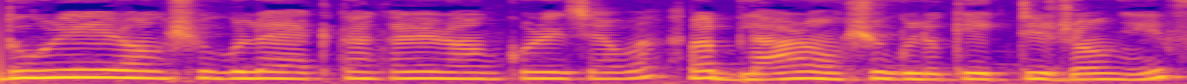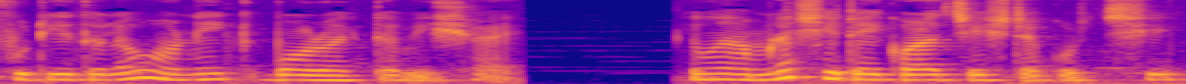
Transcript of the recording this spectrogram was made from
দূরের অংশগুলো এক নাগারে রং করে যাওয়া বা ব্লার অংশগুলোকে একটি রঙে ফুটিয়ে তোলা অনেক বড় একটা বিষয় এবং আমরা সেটাই করার চেষ্টা করছি।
